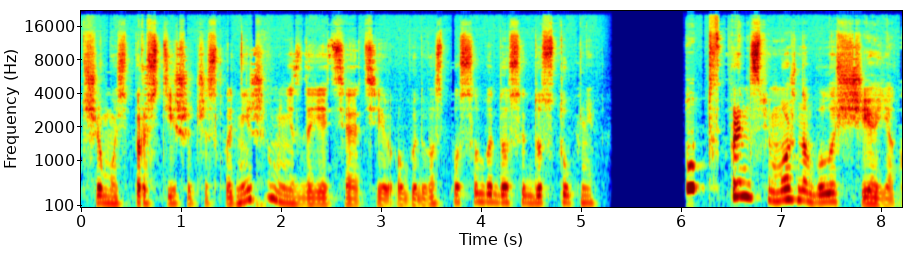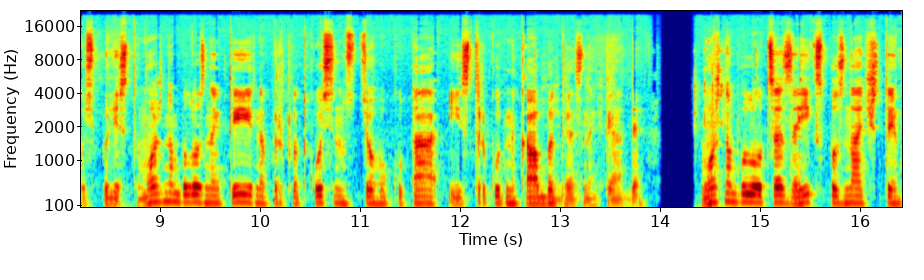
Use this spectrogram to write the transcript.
чимось простіше чи складніше. Мені здається, ці обидва способи досить доступні. Тут, в принципі, можна було ще якось полізти. Можна було знайти, наприклад, косінус цього кута із трикутника АБД знайти АД. Можна було це за х позначити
